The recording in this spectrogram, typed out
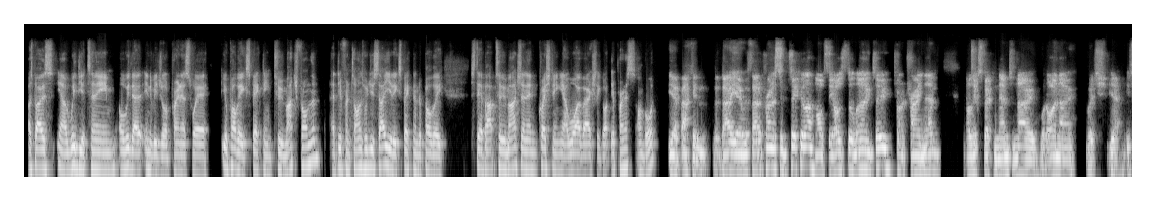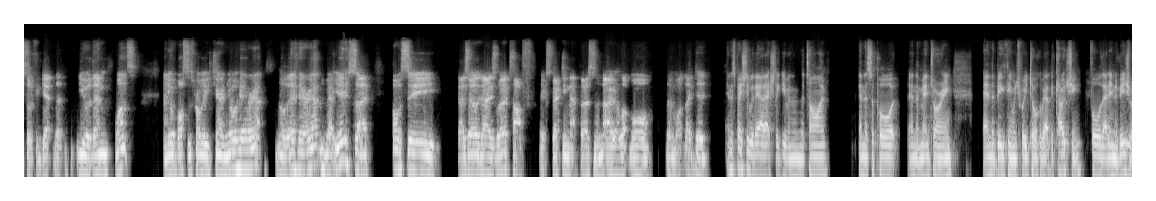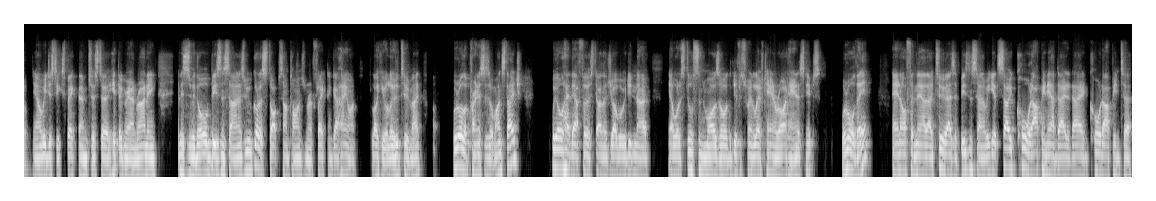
I suppose you know with your team or with that individual apprentice where you're probably expecting too much from them at different times. Would you say you'd expect them to probably step up too much and then questioning, you know, why have I actually got the apprentice on board? Yeah, back in the day, yeah, with that apprentice in particular, obviously I was still learning too, trying to train them. I was expecting them to know what I know, which, yeah, you sort of forget that you were them once and your boss is probably tearing your hair out or their hair out about you. So obviously those early days were tough, expecting that person to know a lot more than what they did. And especially without actually giving them the time and the support and the mentoring and the big thing which we talk about the coaching for that individual. You know we just expect them just to hit the ground running. And this is with all business owners. We've got to stop sometimes and reflect and go hang on like you alluded to mate. We're all apprentices at one stage. We all had our first day on the job where we didn't know you know what a Stillson was or the difference between left hand and right hand snips. We're all there. And often now though too as a business owner we get so caught up in our day to day and caught up into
